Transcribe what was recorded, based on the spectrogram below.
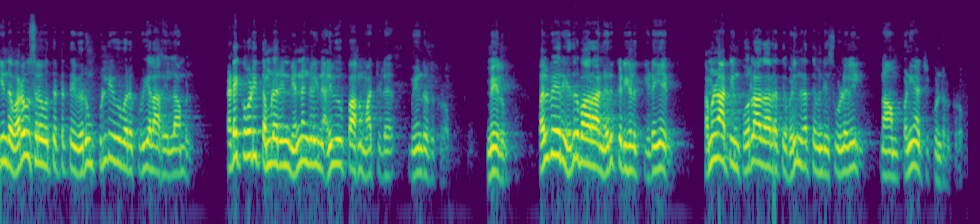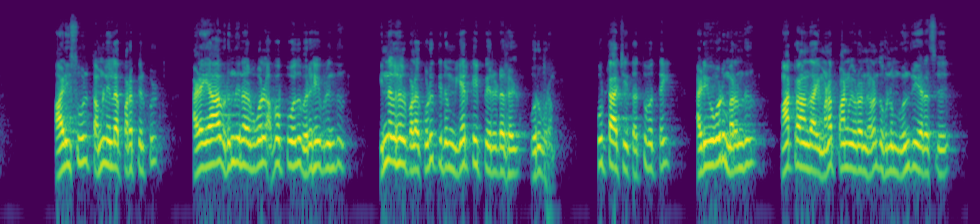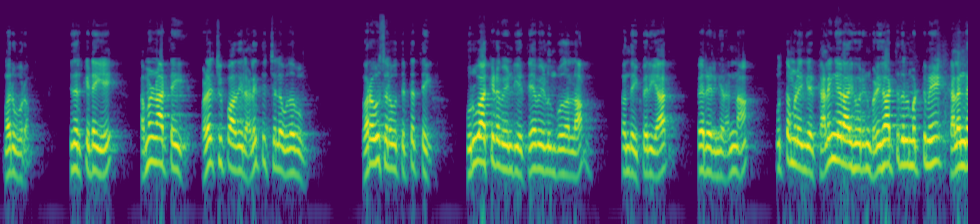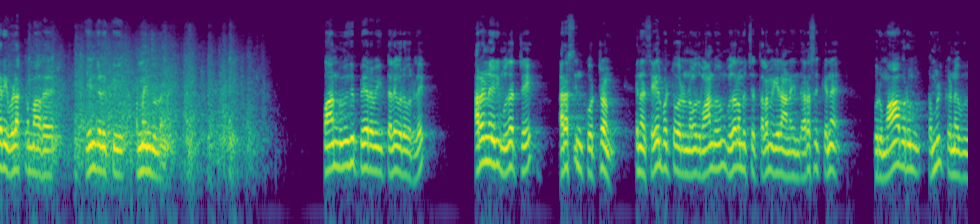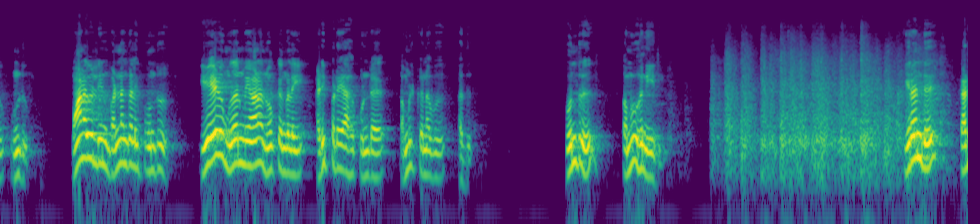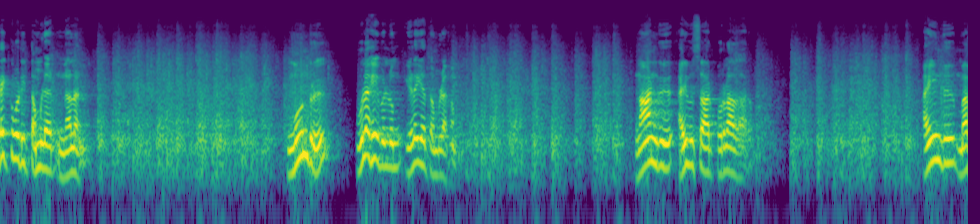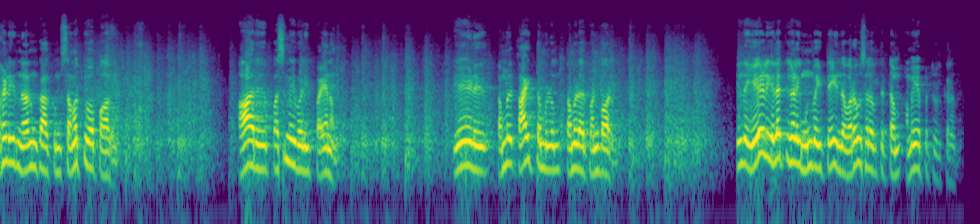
இந்த வரவு செலவு திட்டத்தை வெறும் புள்ளி விவர குவியலாக இல்லாமல் கடைக்கோடி தமிழரின் எண்ணங்களின் அணிவகுப்பாக மாற்றிட முயன்றிருக்கிறோம். மேலும் பல்வேறு எதிர்பாரா நெருக்கடிகளுக்கு இடையே தமிழ்நாட்டின் பொருளாதாரத்தை வழிநடத்த வேண்டிய சூழலில் நாம் பணியாற்றி கொண்டிருக்கிறோம். ஆழிசூழ் தமிழ்நில பரப்பிற்குள் அழையா விருந்தினர் போல் அவ்வப்போது வருகை புரிந்து இன்னல்கள் பல கொடுத்திடும் இயற்கை பேரிடர்கள் ஒருபுறம். கூட்டாட்சி தத்துவத்தை அடியோடு மறந்து மாற்றாந்தாய் மனப்பான்மையுடன் நடந்து கொள்ளும் ஒன்றிய அரசு மறுபுறம். இதற்கிடையே தமிழ்நாட்டை வளர்ச்சிப் பாதையில் அழைத்துச் செல்ல உதவும் வரவு செலவு திட்டத்தை உருவாக்கிட வேண்டிய தேவை எழும்போதெல்லாம் தந்தை பெரியார் பேரறிஞர் அண்ணா முத்தமிழறிஞர் கலைஞர் ஆகியோரின் வழிகாட்டுதல் மட்டுமே கலங்கரை விளக்கமாக எங்களுக்கு அமைந்துள்ளன. மாண்புமிகு பேரவைத் தலைவர் அவர்களே அறநெறி முதற்றே அரசின் குற்றம் என செயல்பட்டு வரும் நமது மாண்புமிகு முதலமைச்சர் தலைமையிலான இந்த அரசுக்கென ஒரு மாபெரும் தமிழ் கனவு உண்டு. வானவில்லின் வண்ணங்களைப் போன்று ஏழு முதன்மையான நோக்கங்களை அடிப்படையாக கொண்ட தமிழ் கனவு அது. ஒன்று சமூக நீதி. இரண்டு கடைக்கோடி தமிழர் நலன். மூன்று உலகை வெல்லும் இளைய தமிழகம். நான்கு அறிவுசார் பொருளாதாரம். ஐந்து மகளிர் நலன் காக்கும் சமத்துவ பாதம் ஆறு பசுமை வழி பயணம். ஏழு தமிழ் தாய் தமிழும் தமிழர் பண்பாடும். இந்த ஏழு இலக்குகளை முன்வைத்தே இந்த வரவு செலவு திட்டம் அமையப்பட்டிருக்கிறது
